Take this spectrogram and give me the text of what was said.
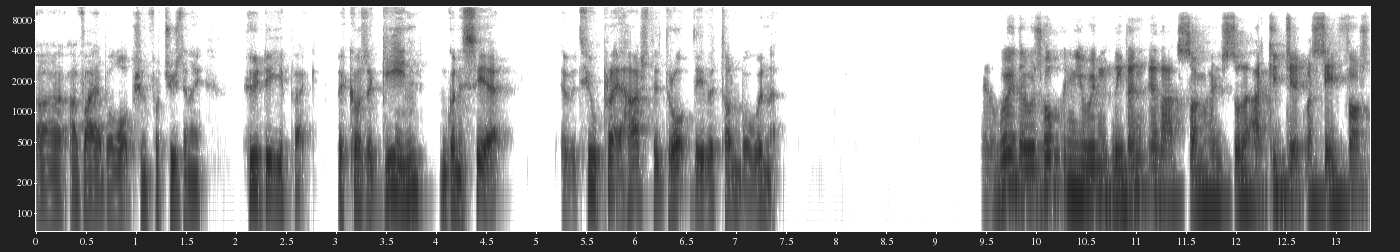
a, a viable option for Tuesday night. Who do you pick? Because again, I'm going to say it, it would feel pretty harsh to drop David Turnbull, wouldn't it? It would. I was hoping you wouldn't lead into that somehow so that I could get my say first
